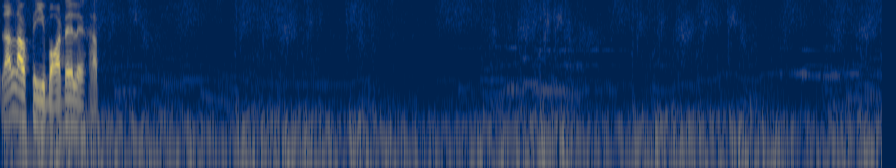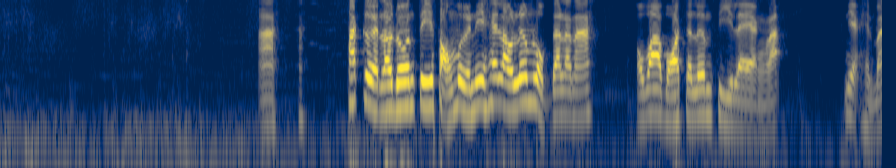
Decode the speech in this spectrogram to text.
แล้วเราตีบอสได้เลยครับ อะ ถ้าเกิดเราโดนตีสองหมื่นนี่ให้เราเริ่มหลบได้แล้วนะ เพราะว่าบอสจะเริ่มตีแรงละ เนี่ยเห็นไหม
